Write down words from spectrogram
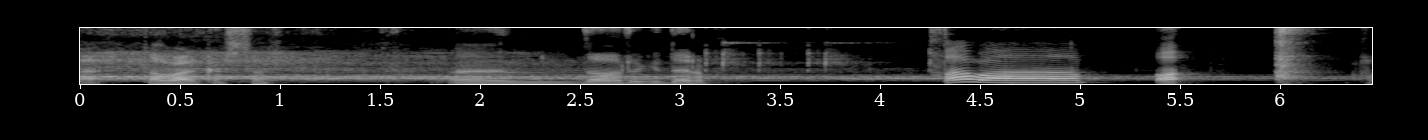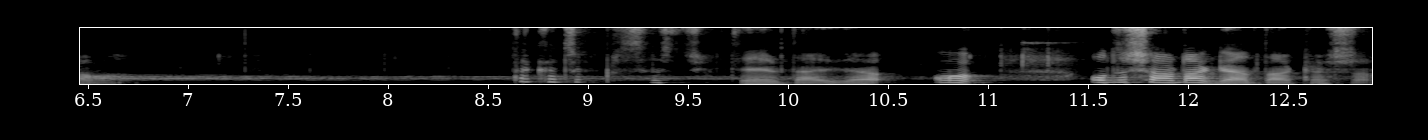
Evet, tamam arkadaşlar. Ee, doğru giderim. Tamam. Aa, tamam. Takacak bir ses çıktı evden ya. O, o dışarıdan geldi arkadaşlar.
